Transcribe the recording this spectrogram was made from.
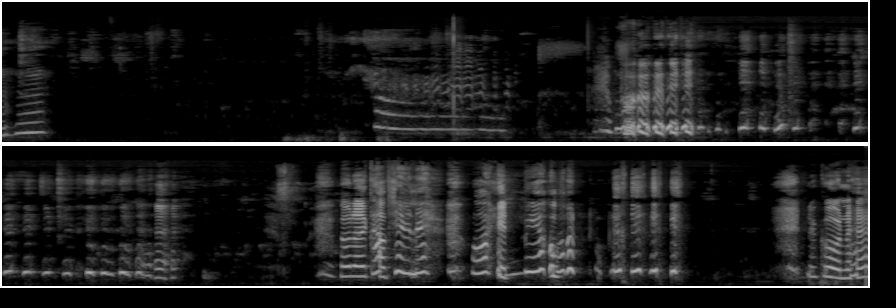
อือหือเราเลยขับเฉยเลยเพราะเห็นเมียวมันเดี๋ยวก่อนนะฮะ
